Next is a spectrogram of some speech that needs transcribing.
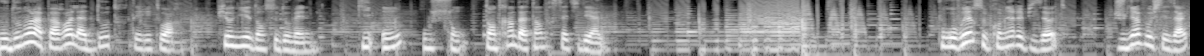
nous donnons la parole à d'autres territoires, pionniers dans ce domaine, qui ont ou sont en train d'atteindre cet idéal. Pour ouvrir ce premier épisode, Julien Vauchézac,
